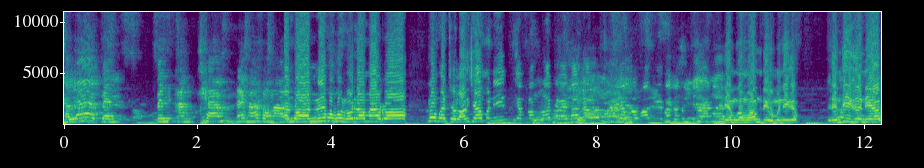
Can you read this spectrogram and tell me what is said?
คันแรกเป็นเป็นคันแชมป์นะคะประมาณแฟนบอลลิเวอร์พูลของเรามารอร่วมกันฉลองแชมป์วันนี้เตรียมความพร้อมยังไงบ้างครับเตรียมความพร้อมยังไงบ้างครับเตรียมความพร้อมดื่มวันนี้ครับ เต็มที่คืนนี้ครับ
